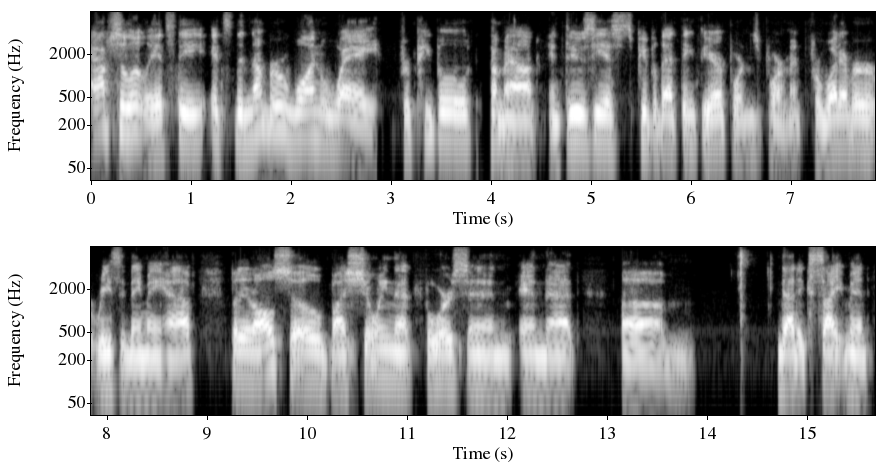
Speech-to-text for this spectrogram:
Absolutely. It's the it's the number one way for people to come out, enthusiasts, people that think the airport is important for whatever reason they may have, but it also by showing that force and and that um, that excitement,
